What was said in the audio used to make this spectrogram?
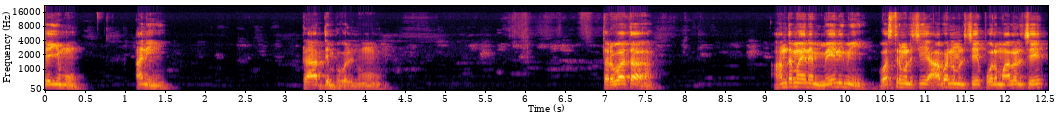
చేయము అని ప్రార్థింపవలను. తరువాత అందమైన మేలిమి వస్త్రములచే ఆభరణములచే పూలమాలలచే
